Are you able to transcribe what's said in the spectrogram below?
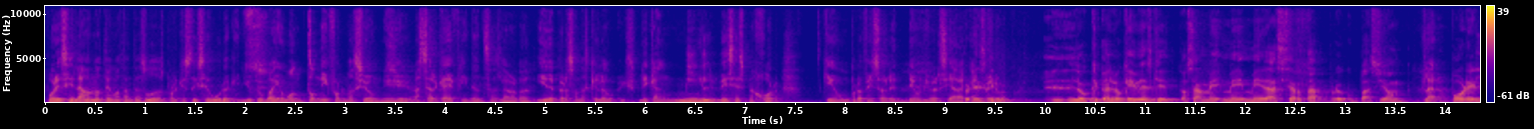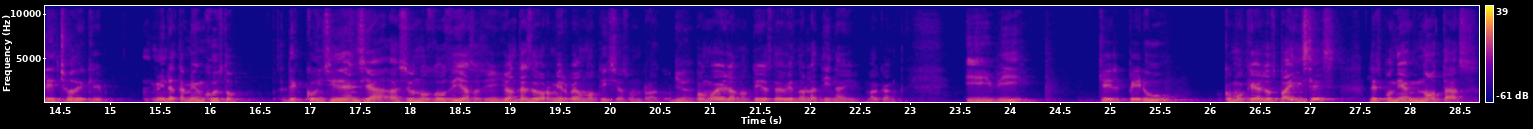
por ese lado no tengo tantas dudas, porque estoy seguro que en YouTube Sí. hay un montón de información eh, Sí. acerca de finanzas, la verdad, y de personas que lo explican mil veces mejor que un profesor de universidad acá Pero en es que Perú. lo que, lo que es que, o sea, me, me- me da cierta preocupación Claro. por el hecho de que, mira, también justo de coincidencia, hace unos dos días así, yo antes de dormir veo noticias un rato. Ya. Pongo ahí las noticias, estoy viendo Latina ahí, bacán. Y vi que el Perú, como que a los países les ponían notas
